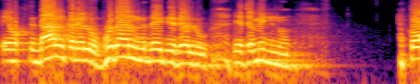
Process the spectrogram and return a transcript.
એ વખતે દાન કરેલું, ભૂદાન દઈ દીધેલું એ જમીનનું. તો,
